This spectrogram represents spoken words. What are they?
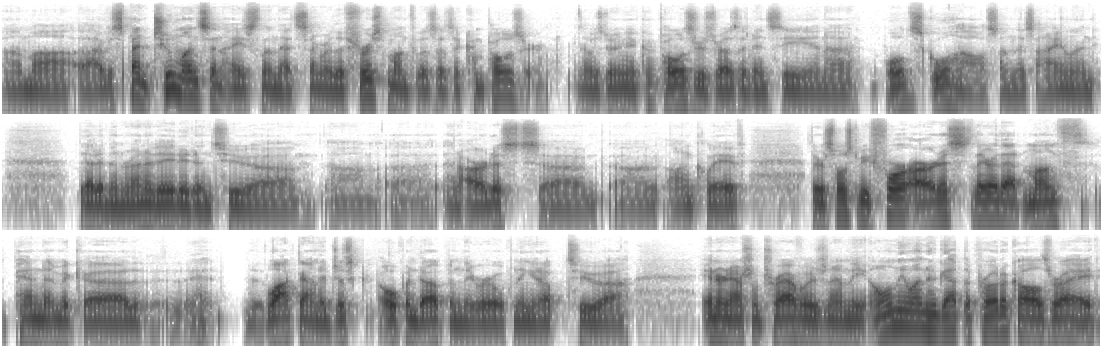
um, uh, I was spent two months in Iceland that summer. The first month was as a composer. I was doing a composer's residency in an old schoolhouse on this island that had been renovated into uh, um, uh, an artist's uh, uh, enclave. There were supposed to be four artists there that month. Pandemic, uh, the lockdown had just opened up, and they were opening it up to international travelers. And I'm the only one who got the protocols right.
